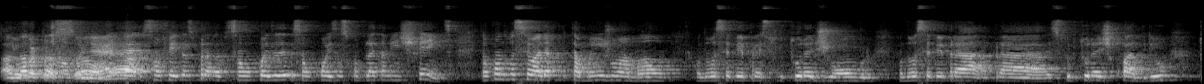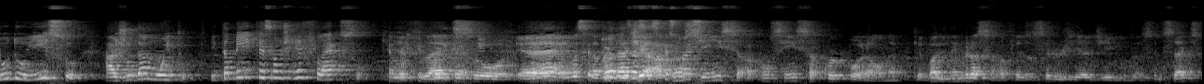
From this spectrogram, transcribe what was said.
A e o corpo de uma mulher né? é, são feitas pra, são coisas são coisas completamente diferentes. Então quando você olha para o tamanho de uma mão, quando você vê para a estrutura de ombro, quando você vê para a estrutura de quadril, tudo isso ajuda muito. E também a questão de reflexo, que é muito. Reflexo, É, você- na verdade, a questões- consciência, a consciência corporal, né? Porque vale lembrar assim, ela fez a cirurgia de mudança de sexo,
